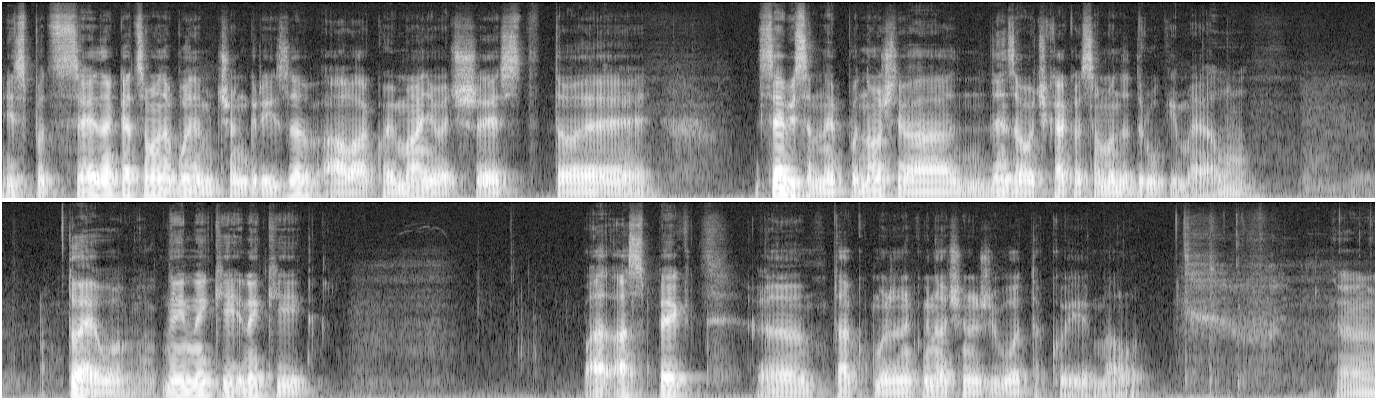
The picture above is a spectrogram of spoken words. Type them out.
Ispod 7 kad sam onda budem čangrizav, ali ako je manje od 6, to je... Sebi sam nepodnošljiv, a ne znam uopće kakav sam onda drugima, jel? Mm. To je evo, ne- neki, neki a- aspekt e, takvog možda nekog načina života koji je malo... E,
